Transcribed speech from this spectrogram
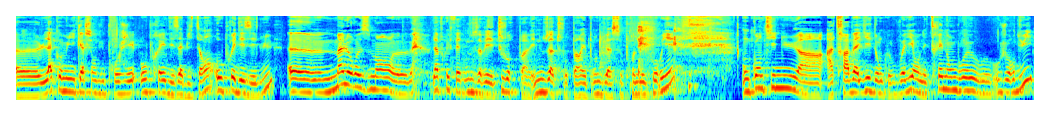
la communication du projet auprès des habitants, auprès des élus. malheureusement, la préfète nous avait toujours pas et nous a toujours pas répondu à ce premier courrier. On continue à, travailler, donc vous voyez, on est très nombreux aujourd'hui,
